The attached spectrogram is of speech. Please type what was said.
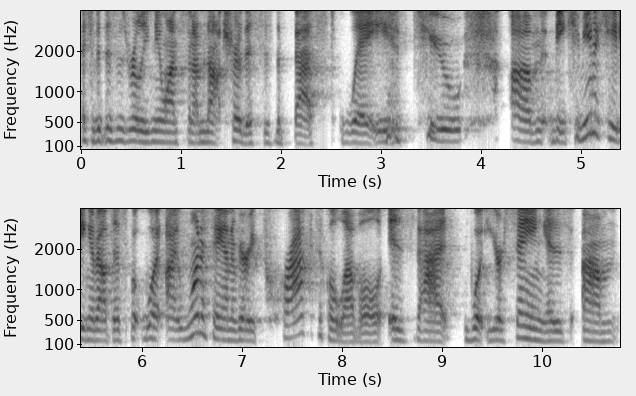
I said, but this is really nuanced and I'm not sure this is the best way to um, be communicating about this. But what I want to say on a very practical level is that what you're saying is um,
